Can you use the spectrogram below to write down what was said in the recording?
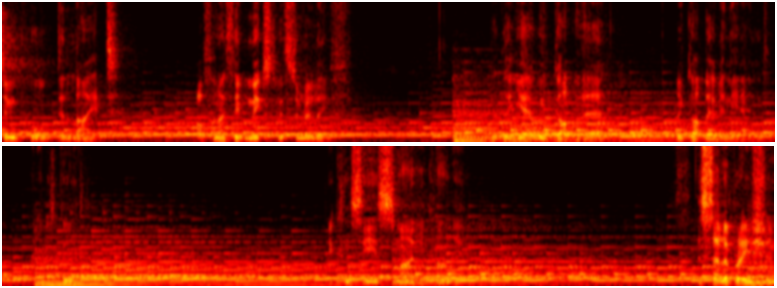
simple delight, often I think mixed with some relief. That, yeah, we got there, we got there in the end, and it was good. You can see his smile, can't you? The celebration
